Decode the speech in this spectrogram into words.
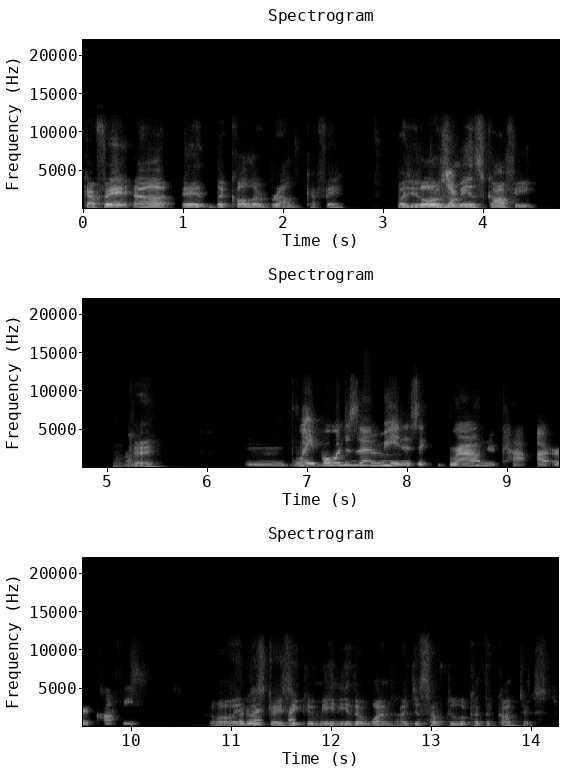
Café, uh, the color brown, café, but it also means coffee. Okay. Mm, wait, but what does it mean? Is it brown or ca- uh, or coffee? Well, in Or this case, it could mean either one. I just have to look at the context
